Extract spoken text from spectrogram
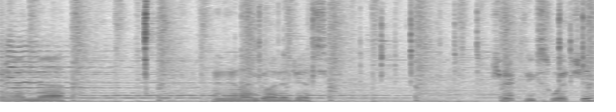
And uh, and then I'm going to just check these switches.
